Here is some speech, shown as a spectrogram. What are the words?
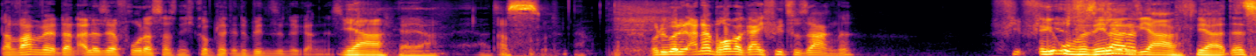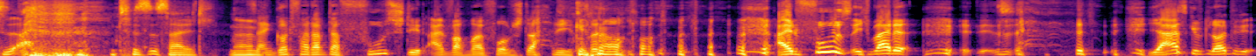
Da waren wir dann alle sehr froh, dass das nicht komplett in den Binsen gegangen ist. Ja, ja, ja. ja, das, ja. Und über den anderen brauchen wir gar nicht viel zu sagen, ne? Viel, viel, Uwe Seeler, ja, ja, das ist, das ist halt. Ne? Sein gottverdammter Fuß steht einfach mal vorm Stadion. Genau. Ein Fuß, ich meine, ja, es gibt Leute, die,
